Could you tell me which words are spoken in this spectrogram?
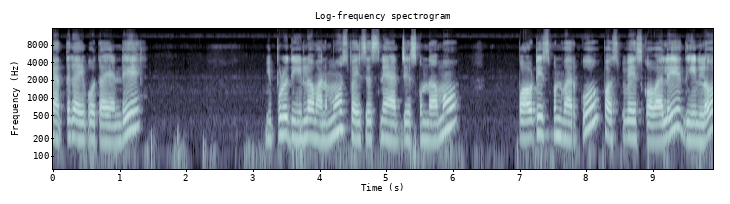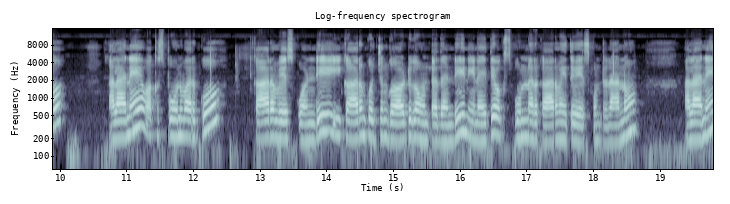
మెత్తగా అయిపోతాయండి. ఇప్పుడు దీనిలో మనము స్పైసెస్ని యాడ్ చేసుకుందాము. పావు టీ స్పూన్ వరకు పసుపు వేసుకోవాలి దీనిలో. అలానే ఒక స్పూన్ వరకు కారం వేసుకోండి. ఈ కారం కొంచెం ఘాటుగా ఉంటుందండి. నేనైతే ఒక స్పూన్నర కారం అయితే వేసుకుంటున్నాను. అలానే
